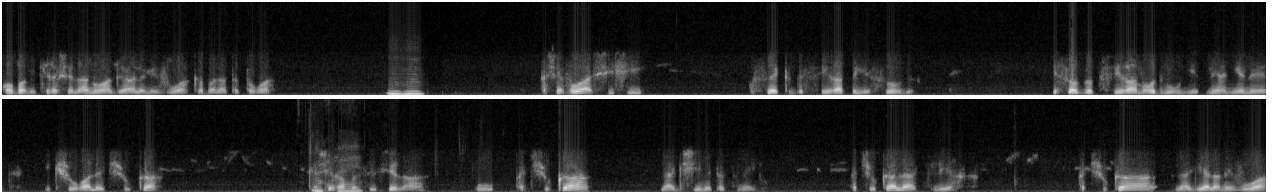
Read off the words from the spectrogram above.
או במקרה שלנו, הגעה לנבואה, קבלת התורה. Mm-hmm. השבוע השישי עוסק בספירת היסוד. יסוד זאת ספירה מאוד מעניינת, היא קשורה לתשוקה. Okay. כאשר אוקיי. הבסיס שלה הוא התשוקה להגשים את עצמנו, התשוקה להצליח, התשוקה להגיע לנבואה,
